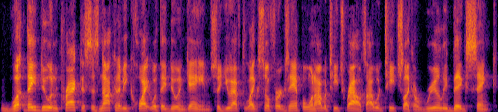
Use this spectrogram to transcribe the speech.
what they do in practice is not going to be quite what they do in game. So you have to like so for example, when I would teach routes, I would teach like a really big sink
